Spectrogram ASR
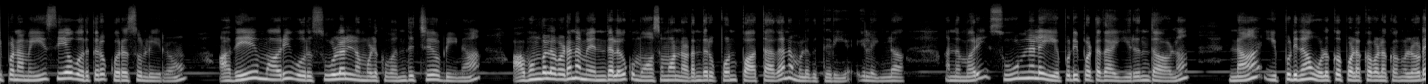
இப்போ நம்ம ஈஸியாக ஒருத்தரை குறை சொல்லிடுறோம். அதே மாதிரி ஒரு சூழல் நம்மளுக்கு வந்துச்சு அப்படின்னா அவங்கள விட நம்ம எந்த அளவுக்கு மோசமாக நடந்திருப்போம்னு பார்த்தா தான் நம்மளுக்கு தெரியும் இல்லைங்களா? அந்த மாதிரி சூழ்நிலை எப்படிப்பட்டதாக இருந்தாலும் நான் இப்படி தான் ஒழுக்க பழக்க வழக்கங்களோட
